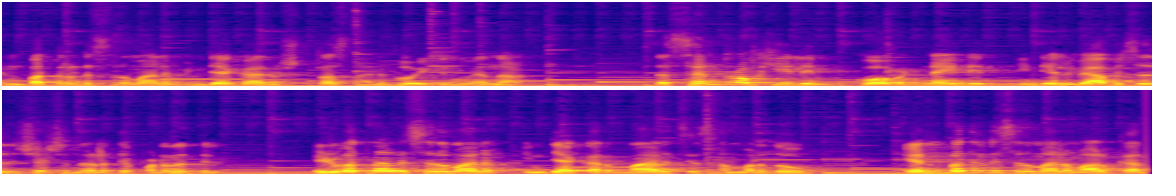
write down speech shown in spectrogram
എൺപത്തിരണ്ട് ശതമാനം ഇന്ത്യക്കാരും സ്ട്രെസ് അനുഭവിക്കുന്നു എന്നാണ്. The centre of healing covid nineteen ഇന്ത്യയിൽ വ്യാപിച്ചതിനു ശേഷം നടത്തിയ പഠനത്തിൽ എഴുപത്തിനാല് ശതമാനം ഇന്ത്യക്കാർ മാനസിക സമ്മർദ്ദവും എൺപത്തിരണ്ട് ശതമാനം ആൾക്കാർ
